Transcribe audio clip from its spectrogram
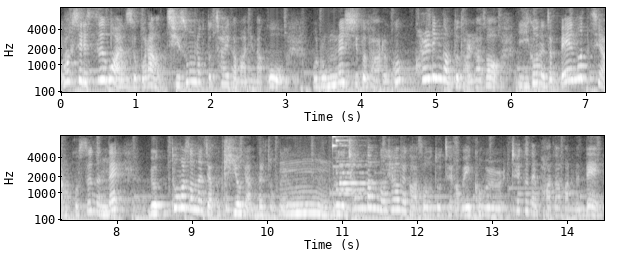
확실히 쓰고 안 쓰고랑 지속력도 차이가 많이 나고 뭐 롱래쉬도 다르고 컬링감도 달라서 이거는 진짜 빼놓지 않고 쓰는데 몇 통을 썼는지 약간 기억이 안 날 정도예요. 음. 그리고 청담동 샵에 가서도 제가 메이크업을 최근에 받아봤는데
